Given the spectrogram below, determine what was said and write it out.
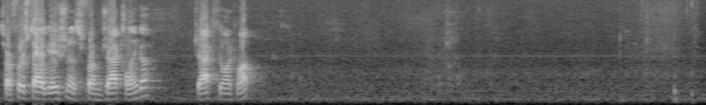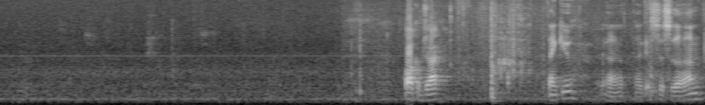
So our first delegation is from Jack Hellinga. Jack, do you want to come up? Welcome, Jack. Thank you. Uh, I guess this is on.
